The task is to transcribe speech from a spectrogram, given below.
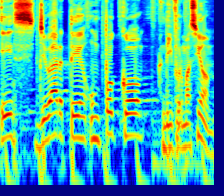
es llevarte un poco de información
